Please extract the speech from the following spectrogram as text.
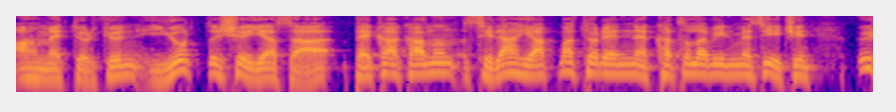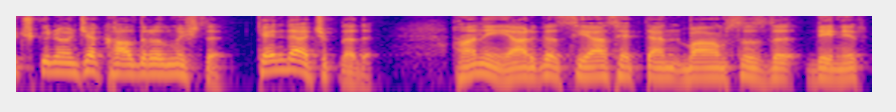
Ahmet Türk'ün yurt dışı yasağı PKK'nın silah yakma törenine katılabilmesi için 3 gün önce kaldırılmıştı. Kendi açıkladı. Hani yargı siyasetten bağımsızdı denir,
